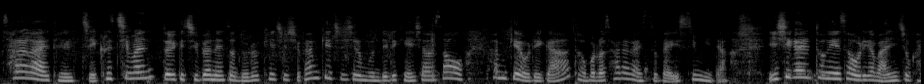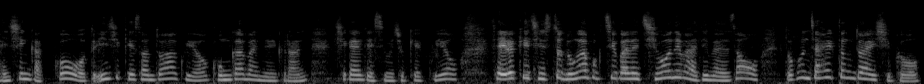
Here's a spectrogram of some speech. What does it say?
살아가야 될지. 그렇지만 또 이렇게 주변에서 노력해 주시고 함께 해 주시는 분들이 계셔서 함께 우리가 더불어 살아갈 수가 있습니다. 이 시간을 통해서 우리가 많이 좀 관심 갖고 또 인식 개선도 하고요. 공감하는 그런 시간이 됐으면 좋겠고요. 자, 이렇게 제주도 농아복지관의 지원을 받으면서 또 혼자 활동도 하시고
